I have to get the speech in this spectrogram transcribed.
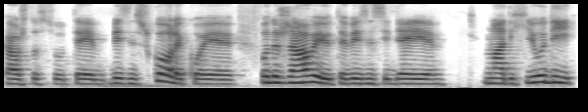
kao što su te biznis škole koje podržavaju te biznis ideje mladih ljudi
